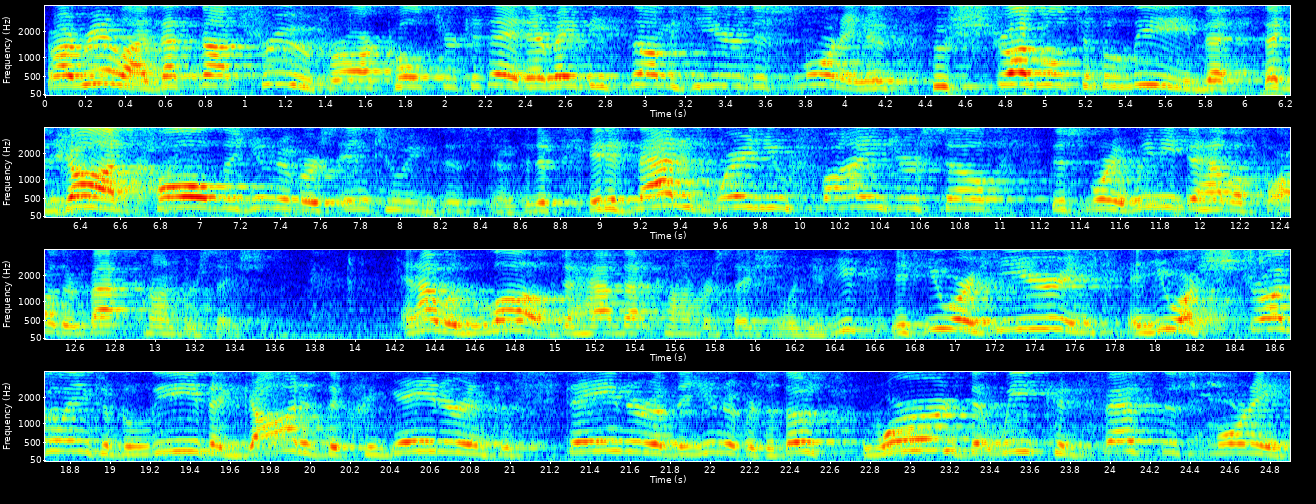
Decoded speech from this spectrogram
I realize that's not true for our culture today. There may be some here this morning who, who struggle to believe that, that God called the universe into existence. And if, and if that is where you find yourself this morning, we need to have a farther back conversation. And I would love to have that conversation with you. If you, if you are here and, and you are struggling to believe that God is the creator and sustainer of the universe, if those words that we confess this morning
